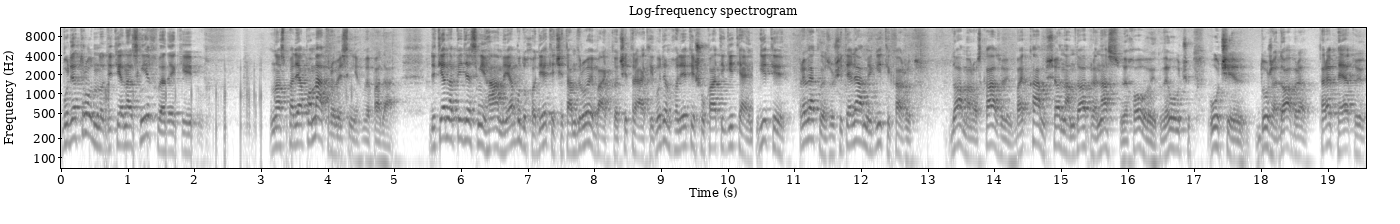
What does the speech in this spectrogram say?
Буде трудно, дитина сніг великий. У нас паде по метрові сніг випадає. Дитина піде снігами, я буду ходити, чи там другий батько, чи третій. Будемо ходити шукати дітей. Діти привикли з учителями, діти кажуть, вдома розказують, батькам все нам добре, нас виховують, виучують, учать дуже добре, перепитують,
